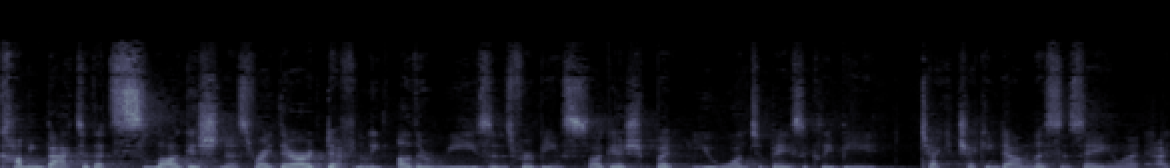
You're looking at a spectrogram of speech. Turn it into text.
coming back to that sluggishness right there are definitely other reasons for being sluggish but you want to basically be checking down lists and saying like I,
